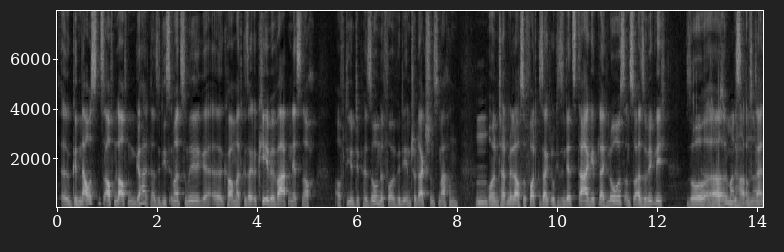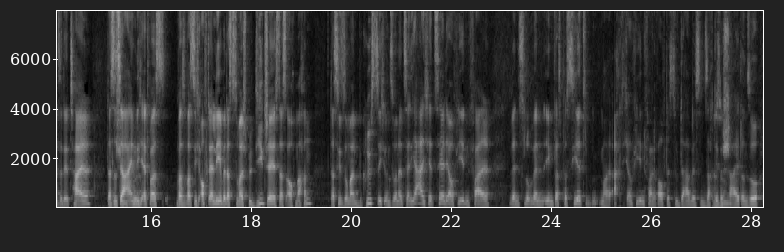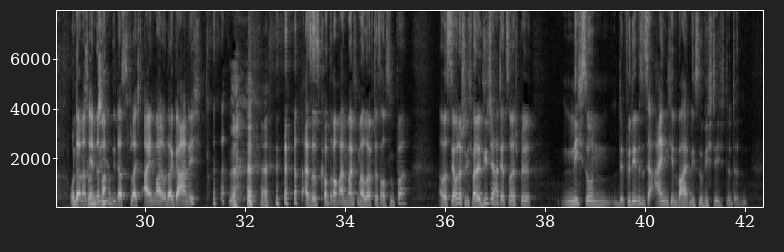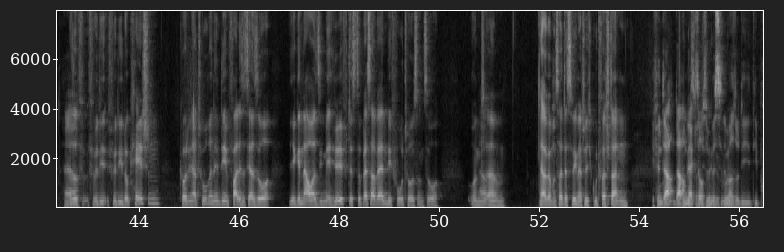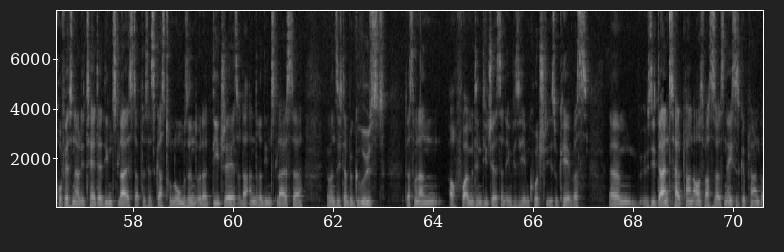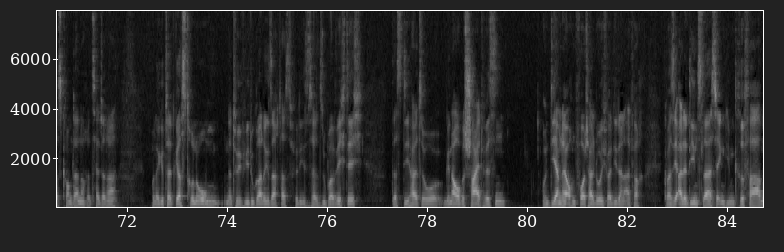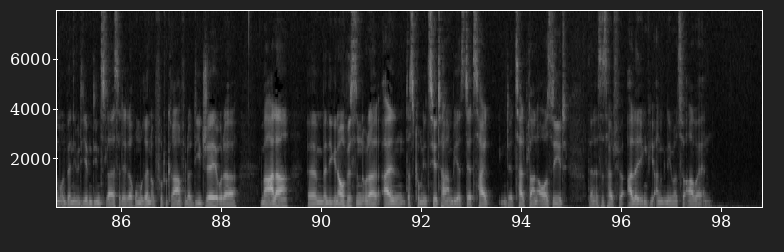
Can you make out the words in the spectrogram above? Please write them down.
äh, genauestens auf dem Laufenden gehalten. Also die ist immer zu mir gekommen, hat gesagt, okay, wir warten jetzt noch auf die und die Person, bevor wir die Introductions machen. Mhm. Und hat mir dann auch sofort gesagt, okay, sind jetzt da, geht gleich los und so. Also wirklich so ja, äh, bis haben, aufs ne? kleinste Detail. Das, das ist ja eigentlich cool. etwas, was, was ich oft erlebe, dass zum Beispiel DJs das auch machen, dass sie so, man begrüßt sich und so und erzählen, ja, ich erzähle dir auf jeden Fall, wenn's, wenn irgendwas passiert, mal achte ich auf jeden Fall drauf, dass du da bist und sag also, dir Bescheid und so. Und dann am so Ende machen die das vielleicht einmal oder gar nicht. also es kommt drauf an, manchmal läuft das auch super, aber es ist ja unterschiedlich, weil der DJ hat ja zum Beispiel nicht so ein, für den ist es ja eigentlich in Wahrheit nicht so wichtig. Also für die, für die Location Koordinatorin in dem Fall ist es ja so, je genauer sie mir hilft, desto besser werden die Fotos und so. Und ja, ähm, ja wir haben uns halt deswegen natürlich gut verstanden. Ich finde, da, daran merkst du auch so ein bisschen cool. immer so die, die Professionalität der Dienstleister, ob das jetzt Gastronomen sind oder DJs oder andere Dienstleister. Wenn man sich dann begrüßt, dass man dann auch vor allem mit den DJs dann irgendwie sich eben kurz schließt. Okay, was ähm, wie sieht dein Zeitplan aus? Was ist als nächstes geplant? Was kommt da noch etc.? Und da gibt es halt Gastronomen, natürlich, wie du gerade gesagt hast, für die ist es halt super wichtig, dass die halt so genau Bescheid wissen. Und die haben da auch einen Vorteil durch, weil die dann einfach quasi alle Dienstleister irgendwie im Griff haben und wenn die mit jedem Dienstleister, der da rumrennt, ob Fotograf oder DJ oder Maler, ähm, wenn die genau wissen oder allen das kommuniziert haben, wie jetzt der, Zeit, der Zeitplan aussieht, dann ist es halt für alle irgendwie angenehmer zu arbeiten.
